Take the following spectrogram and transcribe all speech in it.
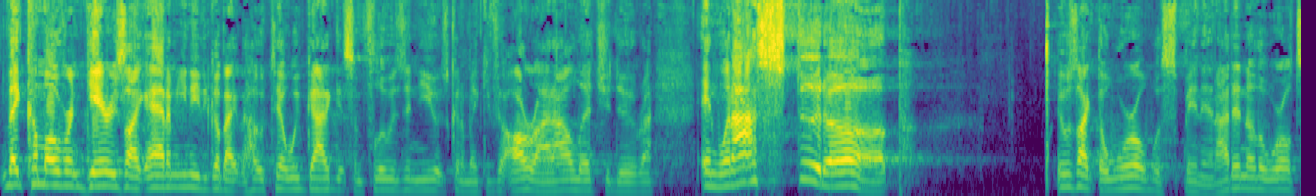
they come over, and Gary's like, Adam, you need to go back to the hotel. We've got to get some fluids in you. It's going to make you feel all right. I'll let you do it, right? And when I stood up, it was like the world was spinning. I didn't know the world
